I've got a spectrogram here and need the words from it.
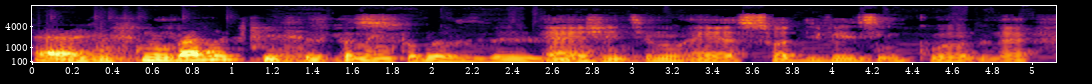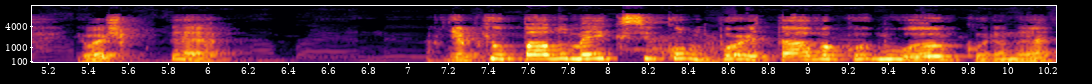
É, a gente não dá notícias também todas as vezes. É, né? a gente não. É só de vez em quando, né? Eu acho que. É. É porque o Paulo meio que se comportava como âncora, né?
